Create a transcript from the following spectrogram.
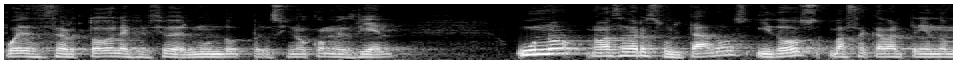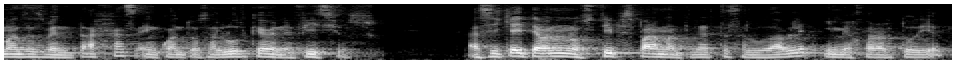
Puedes hacer todo el ejercicio del mundo, pero si no comes bien, uno, no vas a ver resultados y dos, vas a acabar teniendo más desventajas en cuanto a salud que beneficios. Así que ahí te van unos tips para mantenerte saludable y mejorar tu dieta.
